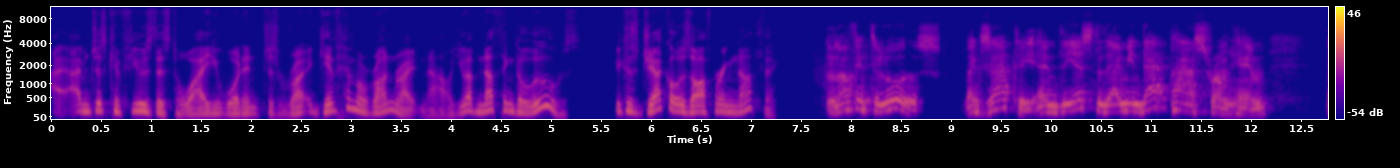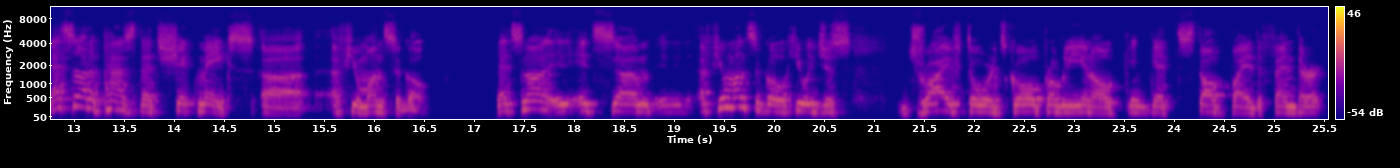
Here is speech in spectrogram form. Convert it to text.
I am just confused as to why you wouldn't just run give him a run right now. You have nothing to lose because Dzeko is offering nothing. Nothing to lose. Exactly. And yesterday, I mean, that pass from him, that's not a pass that Schick makes uh, a few months ago. That's not. It's um, a few months ago he would just drive towards goal, probably you know get stopped by a defender,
